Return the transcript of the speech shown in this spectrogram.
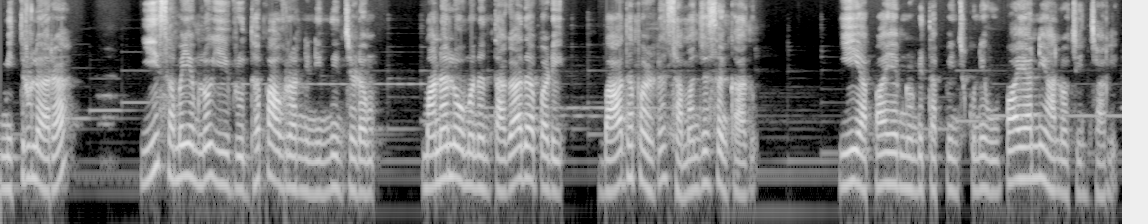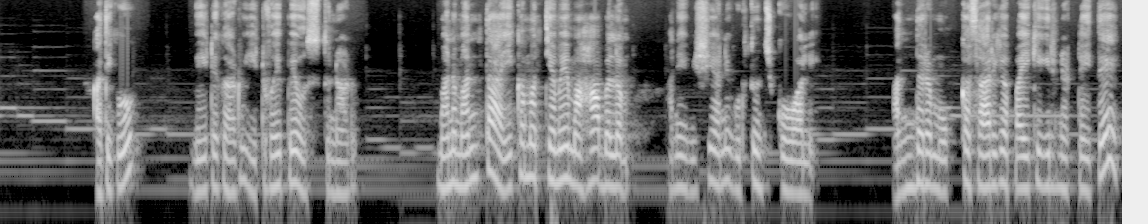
మిత్రులారా ఈ సమయంలో ఈ వృద్ధ పావురాన్ని నిందించడం మనలో మనం తగాదా పడి బాధపడటం సమంజసం కాదు. ఈ అపాయం నుండి తప్పించుకునే ఉపాయాన్ని ఆలోచించాలి. అదిగో వేటగాడు ఇటువైపే వస్తున్నాడు. మనమంతా ఐకమత్యమే మహాబలం అనే విషయాన్ని గుర్తుంచుకోవాలి. అందరం ఒక్కసారిగా పైకి ఎగిరినట్టయితే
